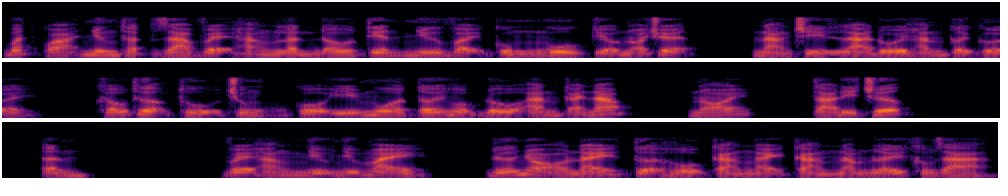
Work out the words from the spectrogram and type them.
bất quá nhưng thật ra vệ hàng lần đầu tiên như vậy cùng ngu kiểu nói chuyện, nàng chỉ là đối hắn cười cười, khấu thượng thủ chung cố ý mua tới hộp đồ ăn cái nắp, nói, ta đi trước. ân Vệ hằng nhíu nhíu mày, đứa nhỏ này tựa hồ càng ngày càng nắm lấy không ra.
